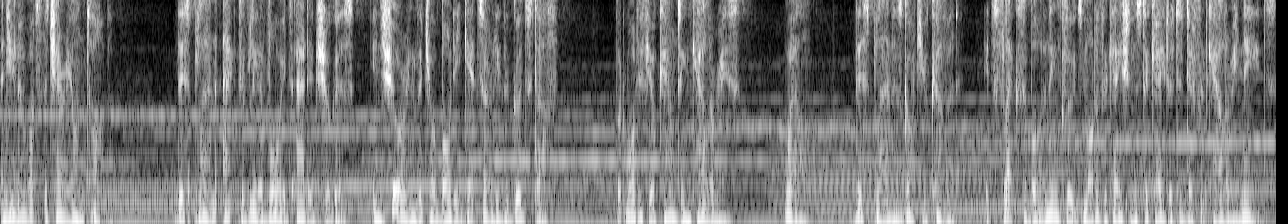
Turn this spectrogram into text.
And you know what's the cherry on top? This plan actively avoids added sugars, ensuring that your body gets only the good stuff. But what if you're counting calories? Well, this plan has got you covered. It's flexible and includes modifications to cater to different calorie needs.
